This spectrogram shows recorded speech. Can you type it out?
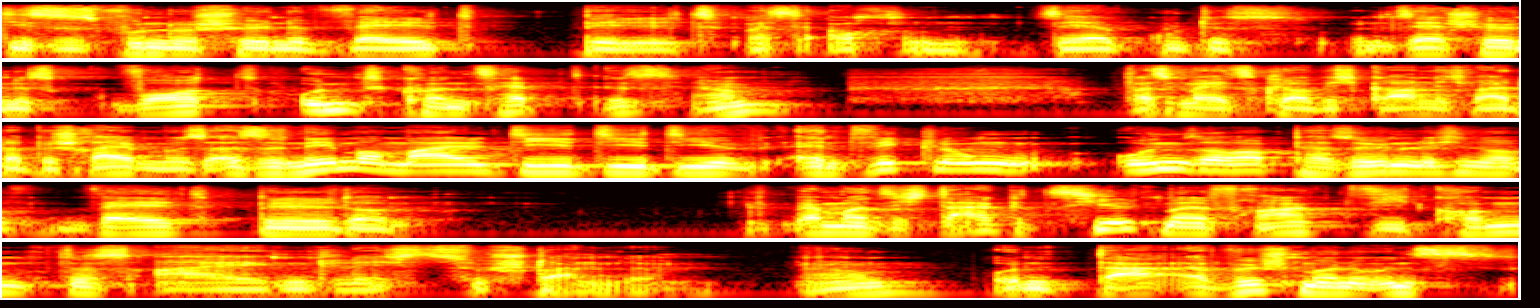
Dieses wunderschöne Weltbild, was ja auch ein sehr gutes und sehr schönes Wort und Konzept ist, ja. Was man jetzt, glaube ich, gar nicht weiter beschreiben muss. Also nehmen wir mal die, die, die Entwicklung unserer persönlichen Weltbilder wenn man sich da gezielt mal fragt, wie kommt das eigentlich zustande? Ja? Und da erwischt man uns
